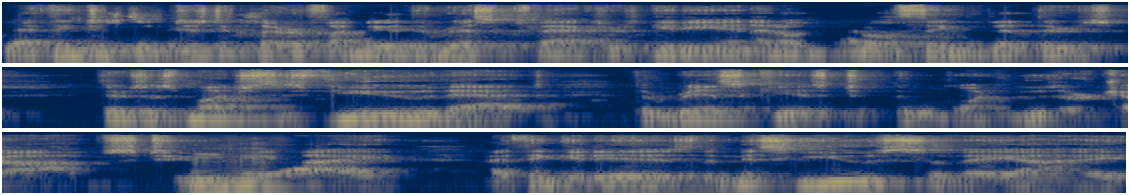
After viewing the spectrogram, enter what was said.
Yeah, I think just to, just to clarify maybe the risk factors, Gideon. I don't I don't think that there's there's as much this view that the risk is to, that we're going to lose our jobs to mm-hmm. AI. I think it is the misuse of AI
